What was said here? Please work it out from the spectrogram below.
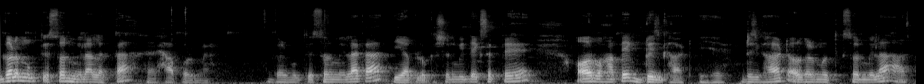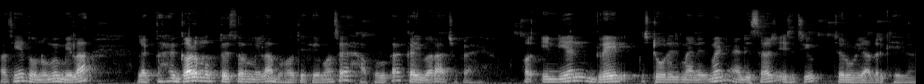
गढ़ मुक्तेश्वर मेला लगता है हापुड़ में। गढ़ मुक्तेश्वर मेला का ये आप लोकेशन भी देख सकते हैं और वहाँ पे एक ब्रिज घाट भी है। ब्रिज घाट और गढ़ मुक्तेश्वर मेला आसपास ही है दोनों में मेला लगता है। गढ़ मुक्तेश्वर मेला बहुत ही फ़ेमस है, हापुड़ का कई बार आ चुका है। और Indian Grain Storage Management and Research Institute ज़रूर याद रखिएगा।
